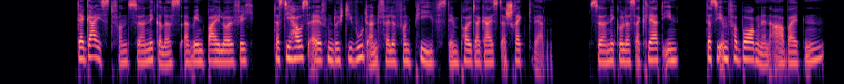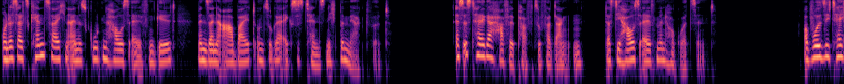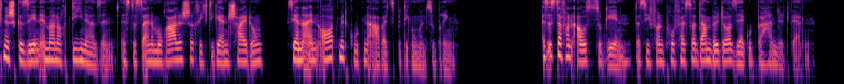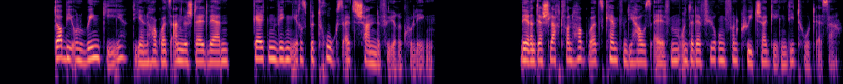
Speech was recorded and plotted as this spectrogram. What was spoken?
Der Geist von Sir Nicholas erwähnt beiläufig, dass die Hauselfen durch die Wutanfälle von Peeves, dem Poltergeist, erschreckt werden. Sir Nicholas erklärt ihnen, dass sie im Verborgenen arbeiten und es als Kennzeichen eines guten Hauselfen gilt, wenn seine Arbeit und sogar Existenz nicht bemerkt wird. Es ist Helga Hufflepuff zu verdanken, dass die Hauselfen in Hogwarts sind. Obwohl sie technisch gesehen immer noch Diener sind, ist es eine moralische richtige Entscheidung, sie an einen Ort mit guten Arbeitsbedingungen zu bringen. Es ist davon auszugehen, dass sie von Professor Dumbledore sehr gut behandelt werden. Dobby und Winky, die in Hogwarts angestellt werden, gelten wegen ihres Betrugs als Schande für ihre Kollegen. Während der Schlacht von Hogwarts kämpfen die Hauselfen unter der Führung von Creature gegen die Todesser.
